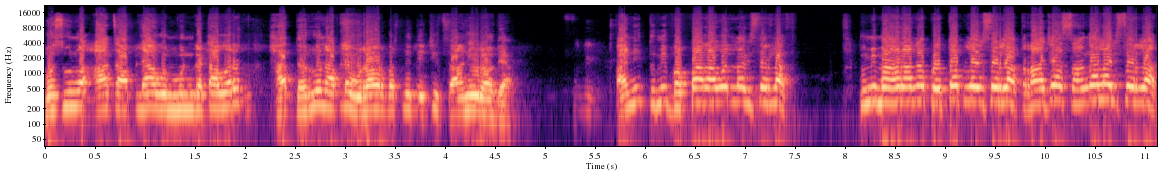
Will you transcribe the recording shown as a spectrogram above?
बसून आज आपल्या मुनगटावर हात धरून आपल्या उरावर बसणे त्याची जाणीव राहू द्या. आणि तुम्ही बप्पा रावलला विसरलात. तुम्ही महाराणा प्रतापला विसरलात. राजा सांगाला विसरलात.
